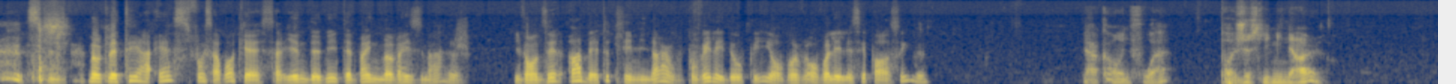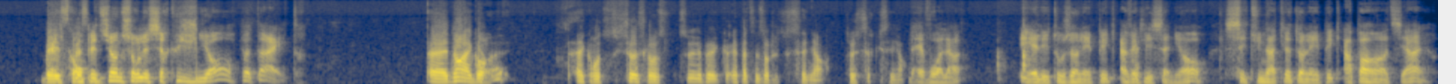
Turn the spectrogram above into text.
Donc le TAS, il faut savoir que ça vient de donner tellement une mauvaise image. Ils vont dire Ah ben tous les mineurs, vous pouvez les doper, on va, on va les laisser passer. Mais encore une fois, pas juste les mineurs. Ben, elle compétitionne sur le circuit junior, peut-être. Euh, non, elle, non. elle, continue sur, elle patine sur le senior, sur le circuit senior. Ben voilà. Et elle est aux Olympiques avec les seniors. C'est une athlète olympique à part entière.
